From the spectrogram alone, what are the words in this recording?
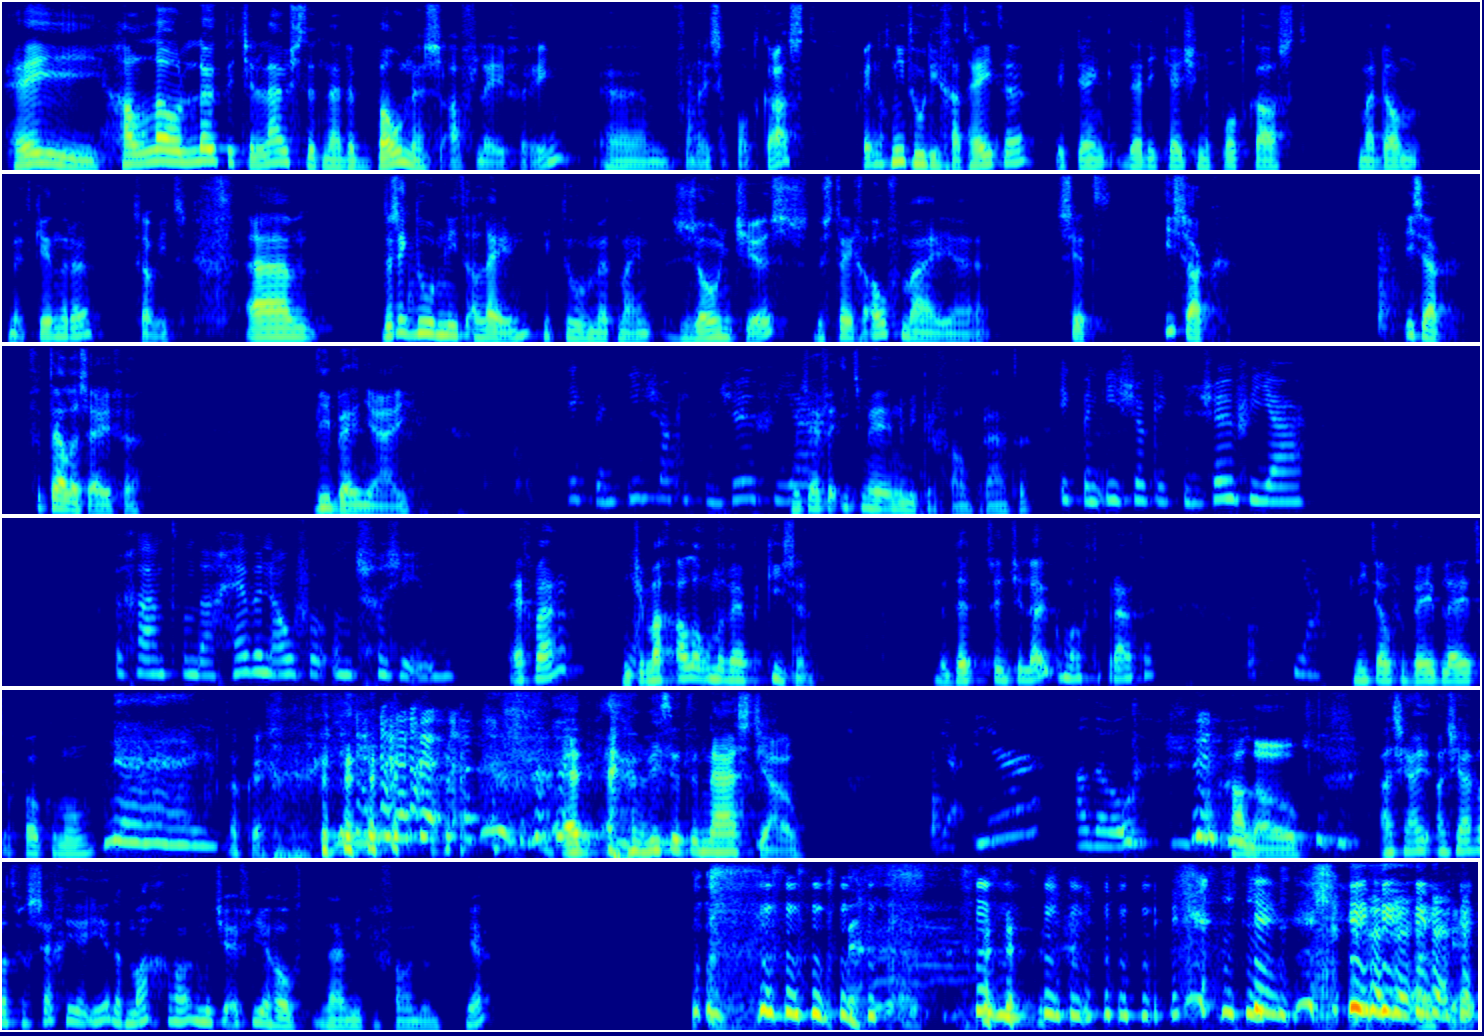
Hey, hallo, leuk dat je luistert naar de bonusaflevering um, van deze podcast. Ik weet nog niet hoe die gaat heten. Ik denk Dedication de podcast, maar dan met kinderen, zoiets. Um, dus ik doe hem niet alleen, ik doe hem met mijn zoontjes. Dus tegenover mij uh, zit Isaac. Isaac, vertel eens even. Wie ben jij? Ik ben Isaac, ik ben 7 jaar. Moet je even iets meer in de microfoon praten? Ik ben Isaac, ik ben 7 jaar. We gaan het vandaag hebben over ons gezin. Echt waar? Want ja. je mag alle onderwerpen kiezen. Dat vind je leuk om over te praten? Ja. Niet over Beyblade of Pokémon? Nee. Oké. Okay. en wie zit er naast jou? Ja, hier. Hallo. Hallo. Als jij, als jij wat wil zeggen, hier, dat mag gewoon. Dan moet je even je hoofd naar de microfoon doen. Ja? Okay,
